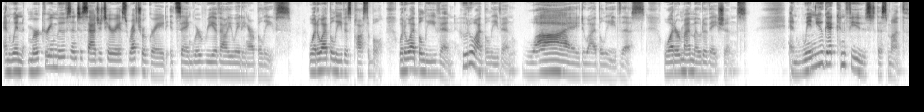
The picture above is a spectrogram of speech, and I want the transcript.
And when Mercury moves into Sagittarius retrograde, it's saying we're reevaluating our beliefs. What do I believe is possible? What do I believe in? Who do I believe in? Why do I believe this? What are my motivations? And when you get confused this month,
